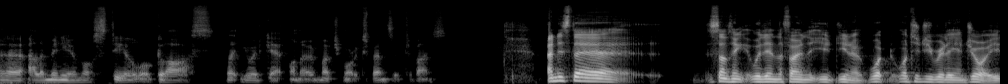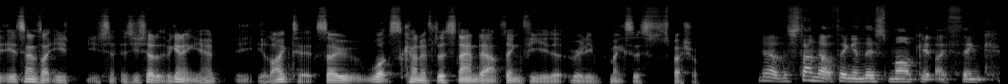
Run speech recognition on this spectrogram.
uh, aluminium or steel or glass that you would get on a much more expensive device. And is there something within the phone that you you know what what did you really enjoy? It sounds like you, you as you said at the beginning you had you liked it. So what's kind of the standout thing for you that really makes this special? Yeah, the standout thing in this market, I think,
